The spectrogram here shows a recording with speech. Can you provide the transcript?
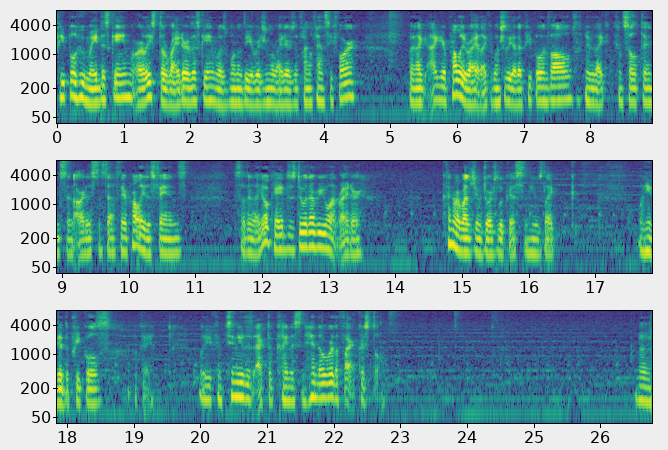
people who made this game, or at least the writer of this game, was one of the original writers of Final Fantasy IV. But like, I, you're probably right. Like a bunch of the other people involved, maybe like consultants and artists and stuff, they're probably just fans. So they're like, okay, just do whatever you want, writer. Kind of reminds me of George Lucas, and he was like, when he did the prequels. Okay. Will you continue this act of kindness and hand over the fire crystal? Ugh.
